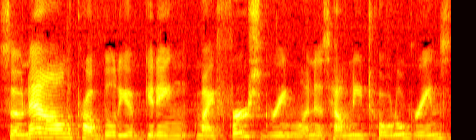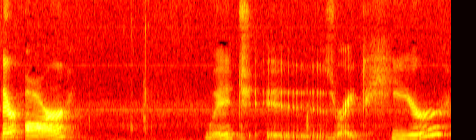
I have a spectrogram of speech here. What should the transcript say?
so now the probability of getting my first green one is how many total greens there are which is right here.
